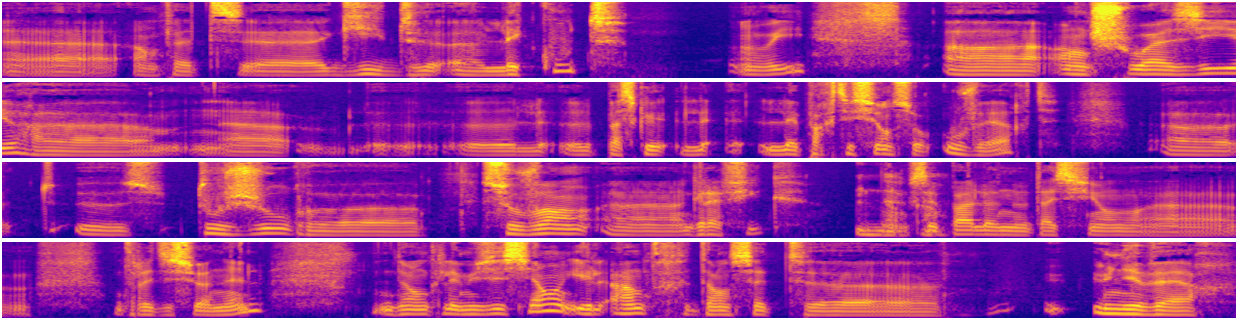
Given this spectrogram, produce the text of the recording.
euh, en fait, euh, guide l'écoute, oui, en choisir, parce que les partitions sont ouvertes, toujours souvent graphiques. Donc, ce n'est pas la notation traditionnelle. Donc, les musiciens, ils entrent dans cet univers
